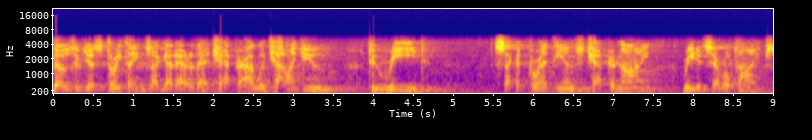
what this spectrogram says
Those are just three things I got out of that chapter. I would challenge you to read 2 Corinthians chapter 9. Read it several times.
